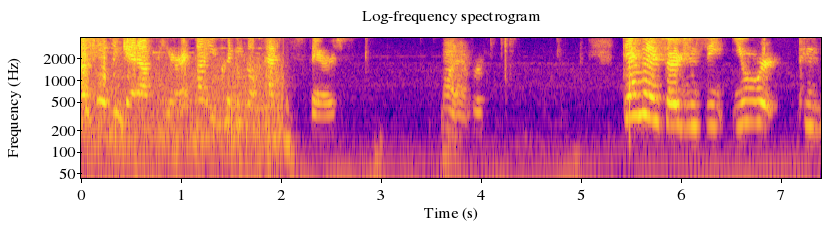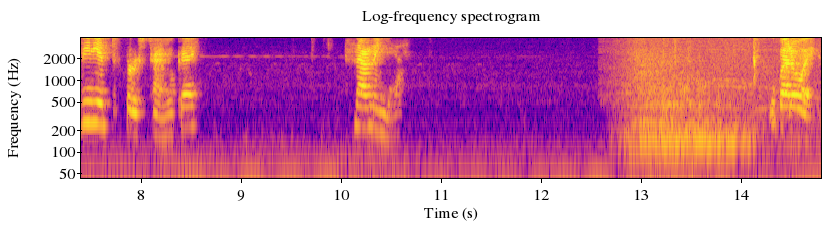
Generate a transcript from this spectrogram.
How'd you even get up here? I thought you couldn't go past the stairs. Whatever. Damn it, Insurgency. You were convenient the first time, okay? Not anymore. Oh, by the way,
